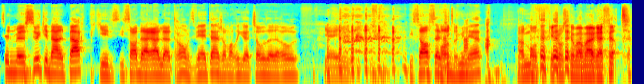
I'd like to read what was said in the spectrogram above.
C'est le monsieur qui est dans le parc puis qui il sort derrière le tronc. Il dit Viens, attends, je vais montrer quelque chose de drôle. Il, il- il sort sa figurette. On va te montrer quelque chose que ma mère a fait.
